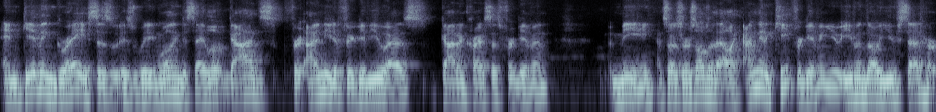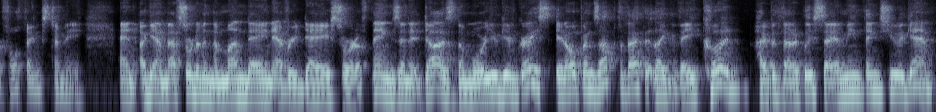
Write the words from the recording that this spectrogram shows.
and giving grace is is being willing to say, look, God's for, I need to forgive you as God in Christ has forgiven me. And so as a result of that, like I'm going to keep forgiving you, even though you've said hurtful things to me. And again, that's sort of in the mundane, everyday sort of things. And it does, the more you give grace, it opens up the fact that like they could hypothetically say a mean thing to you again.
